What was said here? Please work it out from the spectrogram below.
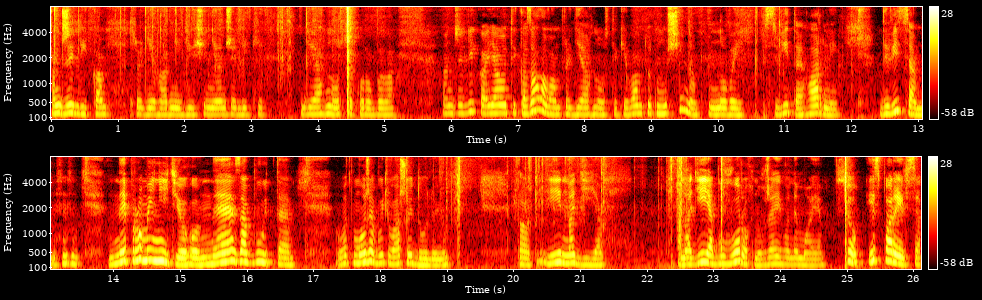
Анжеліка. Сьогодні гарній дівчині Анжеліки діагностику робила. Анжеліка, я от і казала вам при діагностиці, вам тут мужчина новий, світе, гарний. Дивіться, не променіть його, не забудьте. От може бути вашою долею. Так, і Надія. Надія був ворог, ну вже його немає. Все, і спарився.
